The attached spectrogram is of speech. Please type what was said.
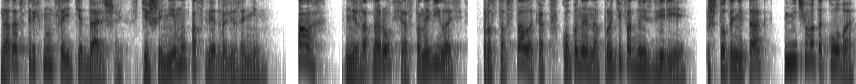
надо встряхнуться и идти дальше. В тишине мы последовали за ним. Ах! Внезапно Рокси остановилась. Просто встала, как вкопанная напротив одной из дверей. Что-то не так? Ничего такого.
